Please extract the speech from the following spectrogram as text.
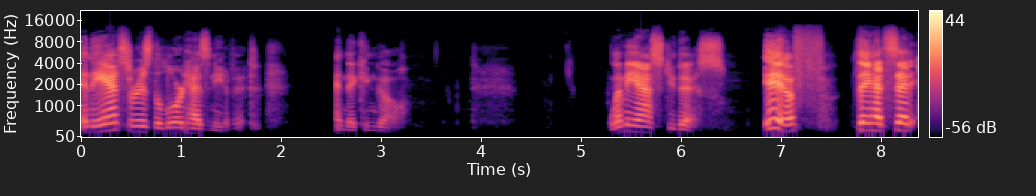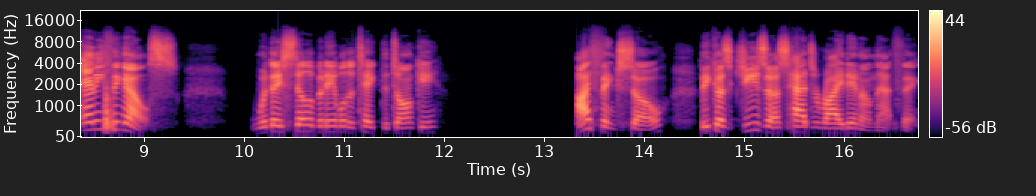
And the answer is the Lord has need of it. And they can go. Let me ask you this. If they had said anything else, would they still have been able to take the donkey? I think so, because Jesus had to ride in on that thing.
